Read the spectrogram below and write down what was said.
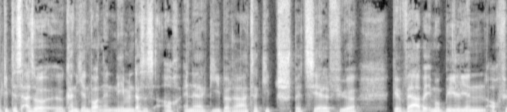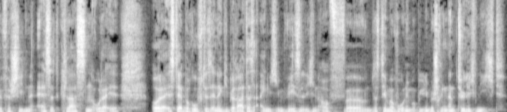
Gibt es also, kann ich Ihren Worten entnehmen, dass es auch Energieberater gibt, speziell für Gewerbeimmobilien, auch für verschiedene Assetklassen oder, oder ist der Beruf des Energieberaters eigentlich im Wesentlichen auf das Thema Wohnimmobilien beschränkt? Natürlich nicht.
